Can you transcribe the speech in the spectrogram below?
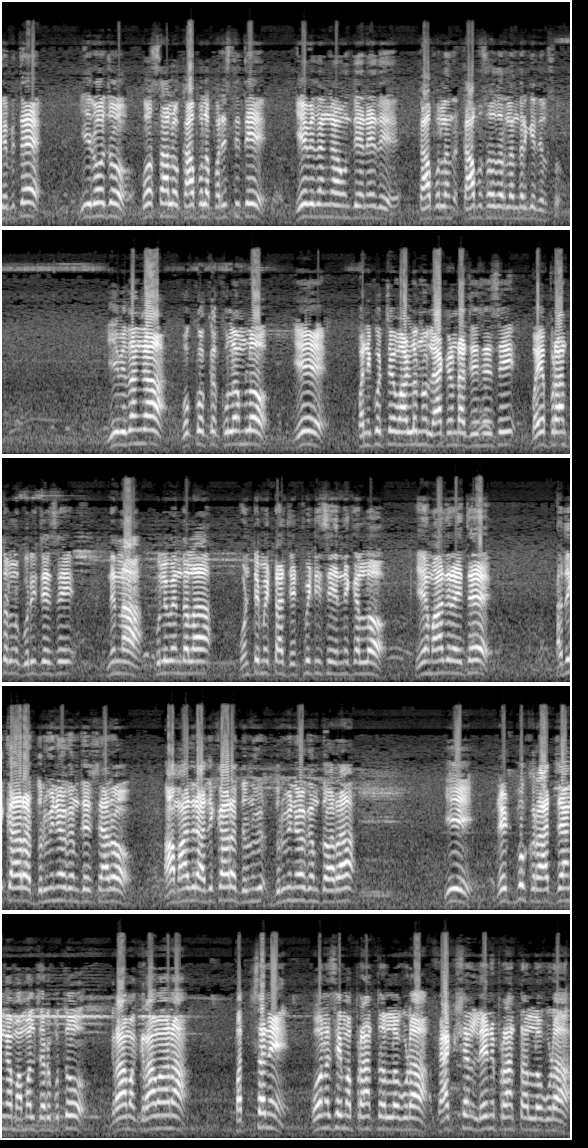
చెబితే ఈరోజు కోస్తాలో కాపుల పరిస్థితి ఏ విధంగా ఉంది అనేది కాపుల కాపు సోదరులందరికీ తెలుసు. ఈ విధంగా ఒక్కొక్క కులంలో ఏ పనికొచ్చే వాళ్ళను లేకుండా చేసేసి భయప్రాంతులను గురి చేసి నిన్న పులివెందల ఒంటిమిట్ట జెడ్పీటీసీ ఎన్నికల్లో ఏ మాదిరి అయితే అధికార దుర్వినియోగం చేశారో ఆ మాదిరి అధికార దుర్వి- దుర్వినియోగం ద్వారా ఈ రెడ్ బుక్ రాజ్యాంగం అమలు జరుపుతూ గ్రామ గ్రామాన పచ్చని కోనసీమ ప్రాంతాల్లో కూడా ఫ్యాక్షన్ లేని ప్రాంతాల్లో కూడా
